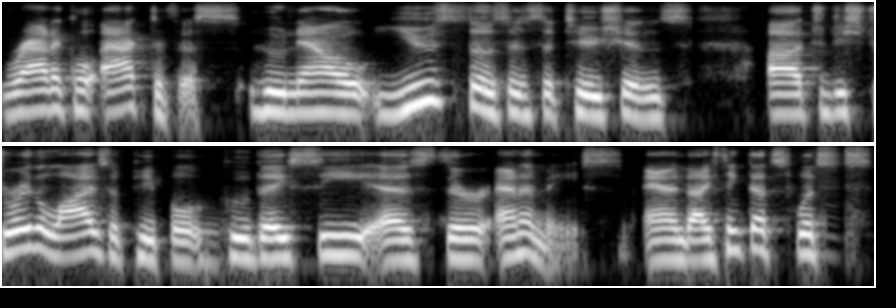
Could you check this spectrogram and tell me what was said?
radical activists who now use those institutions uh, to destroy the lives of people who they see as their enemies. And I think that's what's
